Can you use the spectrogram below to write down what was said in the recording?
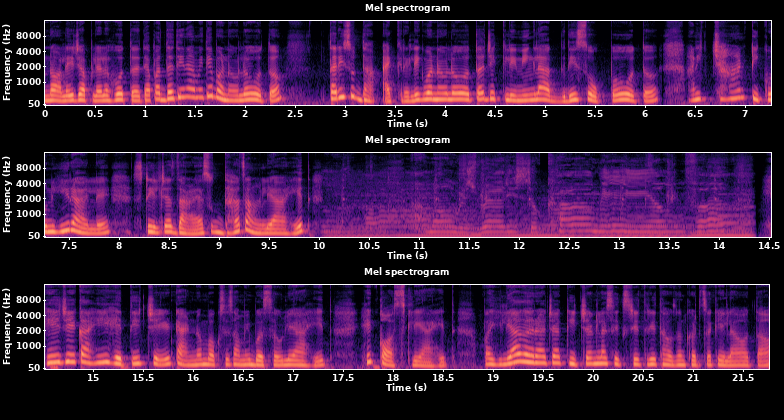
नॉलेज आपल्याला होतं त्या पद्धतीने आम्ही ते बनवलं होतं. तरीसुद्धा ॲक्रेलिक बनवलं होतं जे क्लिनिंगला अगदी सोपं होतं. आणि छान टिकूनही राहिलं आहे स्टीलच्या जाळ्यासुद्धा चांगल्या आहेत. हे जे काही हेतीचे टँडम बॉक्सेस आम्ही बसवले आहेत हे कॉस्टली आहेत. पहिल्या घराच्या किचनला सिक्स्टी थ्री थाउजंड खर्च केला होता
